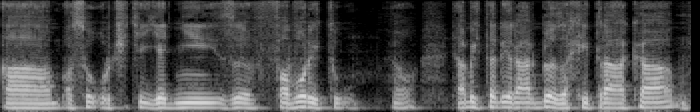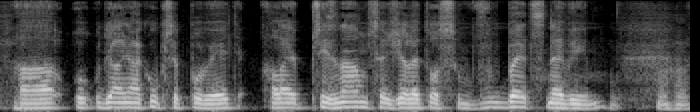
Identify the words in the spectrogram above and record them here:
a, a jsou určitě jedni z favoritů. Jo. Já bych tady rád byl za chytráka a udělal nějakou předpověď, ale přiznám se, že letos vůbec nevím, uh-huh.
